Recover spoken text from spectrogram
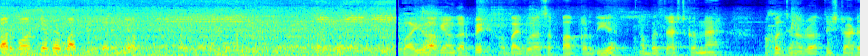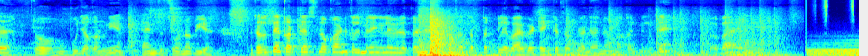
घर पहुँच के फिर बातचीत करेंगे आप। तो भाई आ गया घर पे, और बाइक वगैरह सब पाक कर दिया अब बस रेस्ट करना है, और कल से नवरात्रि स्टार्ट है तो पूजा करनी है टाइम से सोना भी है। तो चलते हैं, करते हैं स्लो कांड कल मिलेंगे मिलकर तब तक के लिए बाय बाय टेक कर अपना ध्यान कल मिलते हैं। बाय बाय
